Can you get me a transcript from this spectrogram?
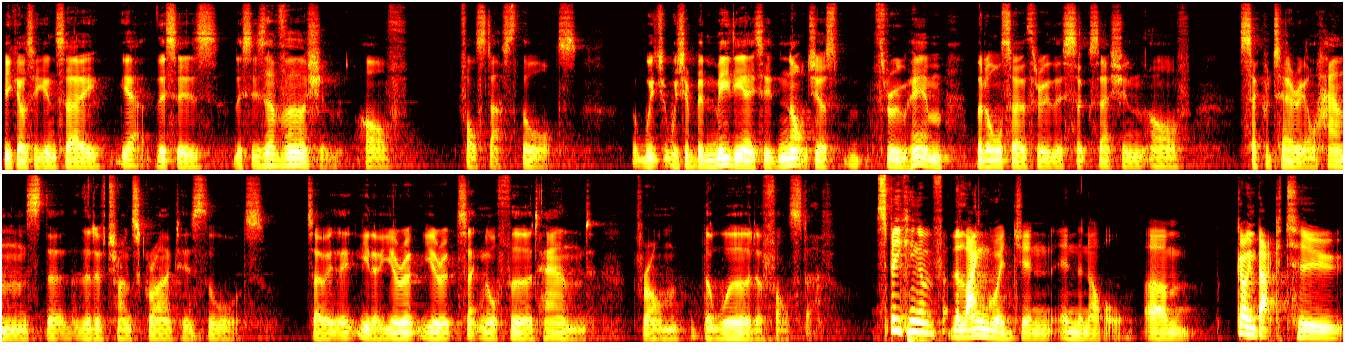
because he can say, yeah, this is this is a version of Falstaff's thoughts, which which have been mediated not just through him but also through this succession of secretarial hands that that have transcribed his thoughts. So it, you know you're at, you're at second or third hand from the word of Falstaff. Speaking of the language in, in the novel, um, going back to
